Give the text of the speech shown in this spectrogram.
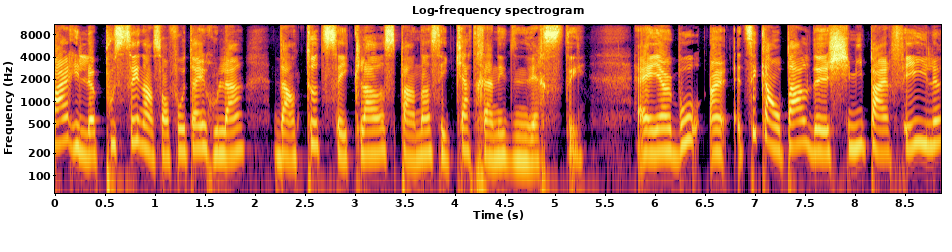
père, il l'a poussé dans son fauteuil roulant dans toutes ses classes pendant ses quatre années d'université. Euh, Il y a un beau, tu sais quand on parle de chimie père-fille.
